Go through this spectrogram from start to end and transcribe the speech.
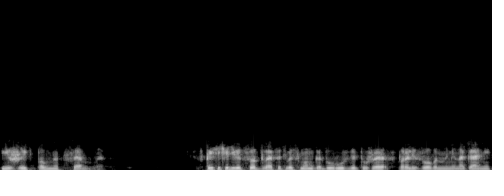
и жить полноценно. В 1928 году Рузвельт уже с парализованными ногами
